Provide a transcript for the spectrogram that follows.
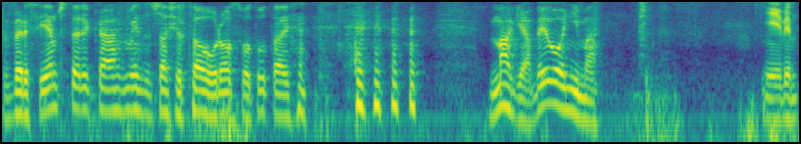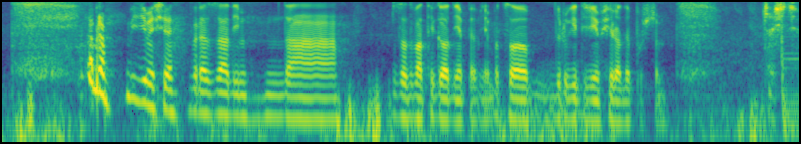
w wersji M4K. W międzyczasie to urosło tutaj. Magia, było, nie ma. Nie wiem. Dobra, widzimy się wraz z Adim na, za dwa tygodnie pewnie, bo co drugi tydzień w środę puszczę. Cześć.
